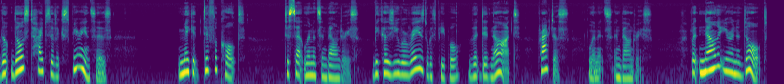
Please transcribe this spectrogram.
Th- those types of experiences make it difficult to set limits and boundaries because you were raised with people that did not practice limits and boundaries. But now that you're an adult,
